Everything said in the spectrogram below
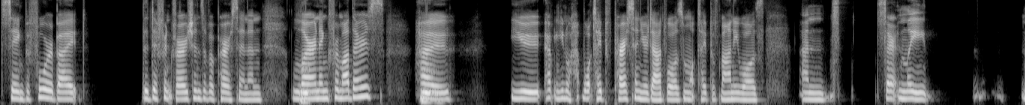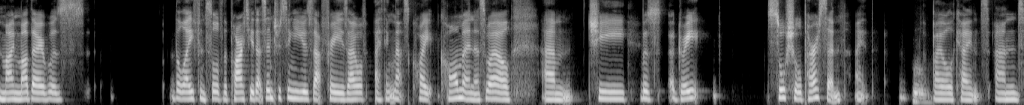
saying before about the different versions of a person and learning from others, how you you know what type of person your dad was and what type of man he was, and certainly my mother was the life and soul of the party. That's interesting. You use that phrase. I I think that's quite common as well. Um, she was a great social person. I, Hmm. by all accounts and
